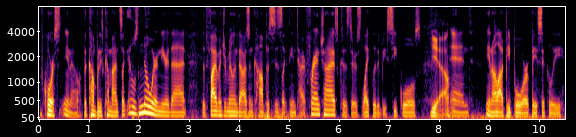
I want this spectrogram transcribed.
of course you know the companies come out it's like it was nowhere near that. The 500 million dollars encompasses like the entire franchise because there's likely to be sequels. Yeah, and you know a lot of people were basically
